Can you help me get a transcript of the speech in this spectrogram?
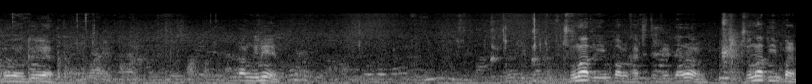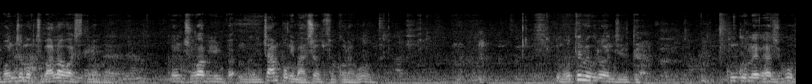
그리고 여기 사장님이 중화 비빔밥을 같이 드실 때는 중화 비빔밥을 먼저 먹지 말라고 하시더라고요. 그럼 중화 비빔밥 음, 짬뽕이 맛이 없을 거라고. 뭐 때문에 그런지 일단 궁금해가지고.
